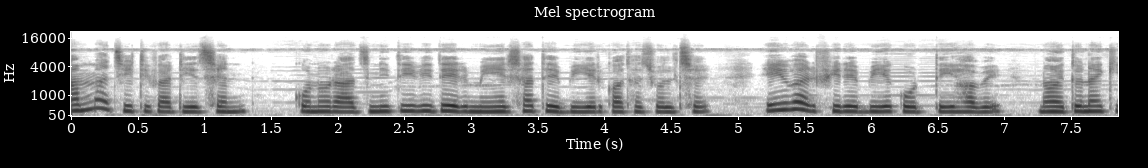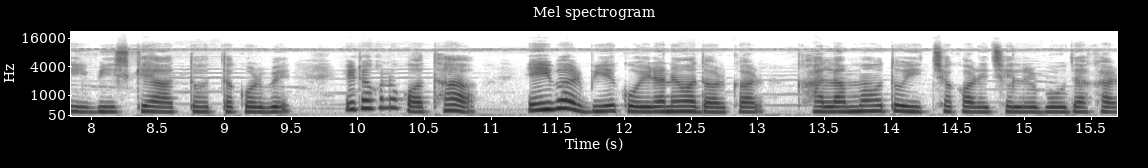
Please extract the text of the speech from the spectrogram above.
আম্মা চিঠি পাঠিয়েছেন। কোনো রাজনীতিবিদের মেয়ের সাথে বিয়ের কথা চলছে। এইবার ফিরে বিয়ে করতেই হবে, নয়তো নাকি বিষ খেয়ে আত্মহত্যা করবে। এটা কোনো কথা? এইবার বিয়ে কইরা নেওয়া দরকার। খালাম্মাও তো ইচ্ছা করে ছেলের বউ দেখার।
